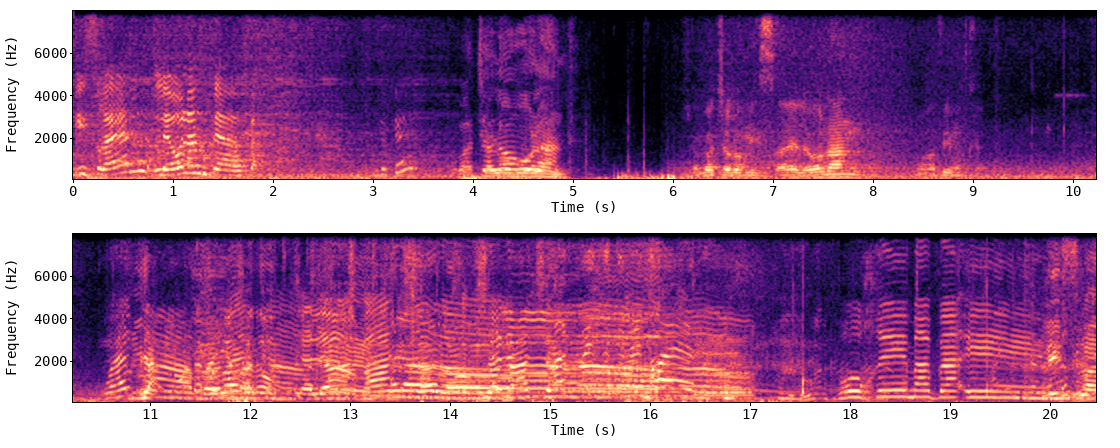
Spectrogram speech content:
מישראל להולנד באהבה. אוקיי? Shabbat Shalom Holland. שבת שלום מישראל להולנד, אוהבים אתכם. Welcome. שלום. שבת שלום. ברוכים הבאים. לישראל,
